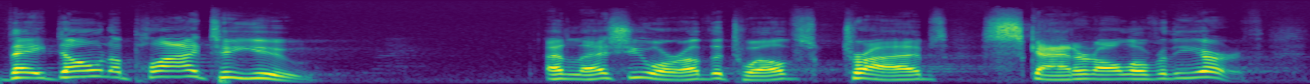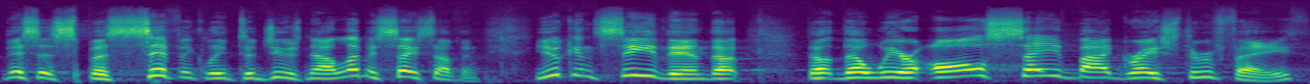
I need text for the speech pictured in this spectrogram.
they don't apply to you unless you are of the 12 tribes scattered all over the earth. This is specifically to Jews. Now, let me say something. You can see then that, that, that we are all saved by grace through faith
